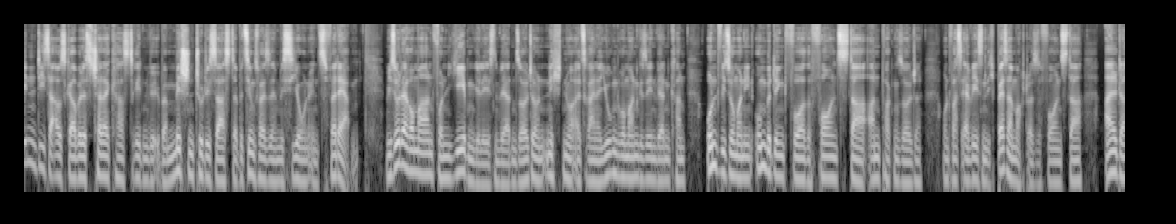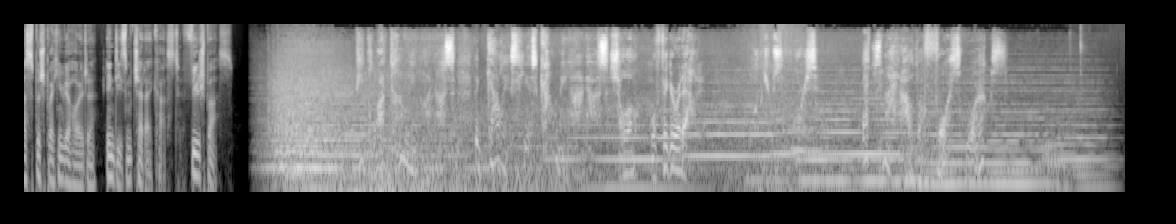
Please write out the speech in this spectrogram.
In dieser Ausgabe des Chattercast reden wir über Mission to Disaster bzw. Mission ins Verderben. Wieso der Roman von jedem gelesen werden sollte und nicht nur als reiner Jugendroman gesehen werden kann und wieso man ihn unbedingt vor The Fallen Star anpacken sollte und was er wesentlich besser macht als The Fallen Star, all das besprechen wir heute in diesem Chattercast. Viel Spaß! People are counting on us. The galaxy is counting on us. Solo, we'll figure it out. We'll use the Force. That's not how the Force works.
